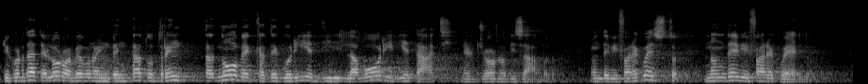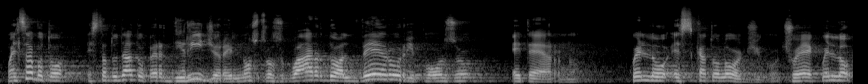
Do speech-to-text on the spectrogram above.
Ricordate, loro avevano inventato 39 categorie di lavori vietati nel giorno di sabato. Non devi fare questo, non devi fare quello. Ma il sabato è stato dato per dirigere il nostro sguardo al vero riposo eterno, quello escatologico, cioè quello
